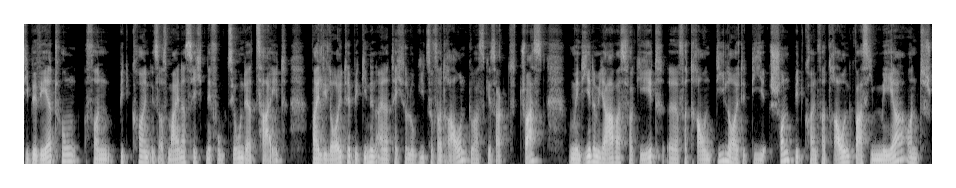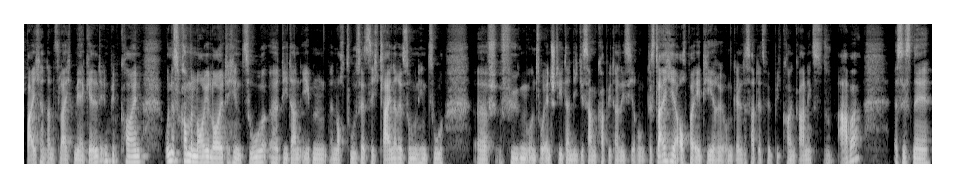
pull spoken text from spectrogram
Die Bewertung von Bitcoin ist aus meiner Sicht eine Funktion der Zeit, weil die Leute beginnen einer Technologie zu vertrauen. Du hast gesagt Trust. Und mit jedem Jahr, was vergeht, äh, vertrauen die Leute, die schon Bitcoin vertrauen, quasi mehr und speichern dann vielleicht mehr Geld in Bitcoin. Und es kommen neue Leute hinzu, äh, die dann eben noch zusätzlich kleinere Summen hinzufügen und so entsteht dann die Gesamtkapitalisierung. Das gleiche ja auch bei Ethereum, Geld, das hat jetzt mit Bitcoin gar nichts zu tun. Aber es ist eine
